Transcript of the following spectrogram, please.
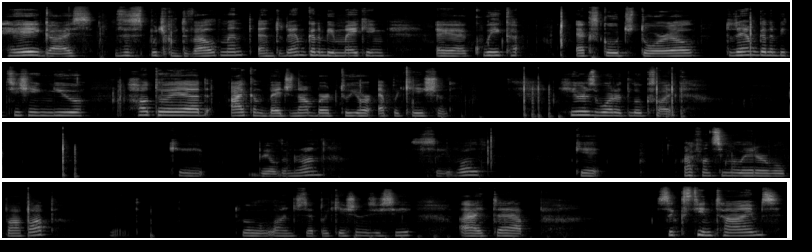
Hey guys, this is Puchkov Development and today I'm gonna be making a quick Xcode tutorial. Today I'm gonna be teaching you how to add icon badge number to your application. Here's what it looks like. Okay, build and run. Save all. Okay, iPhone simulator will pop up. And it will launch the application as you see. I tap 16 times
